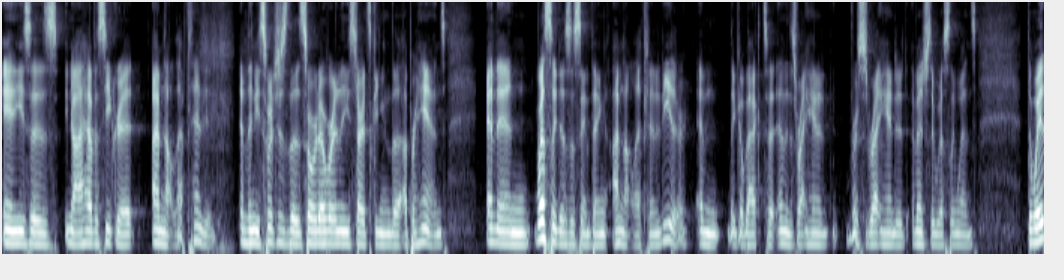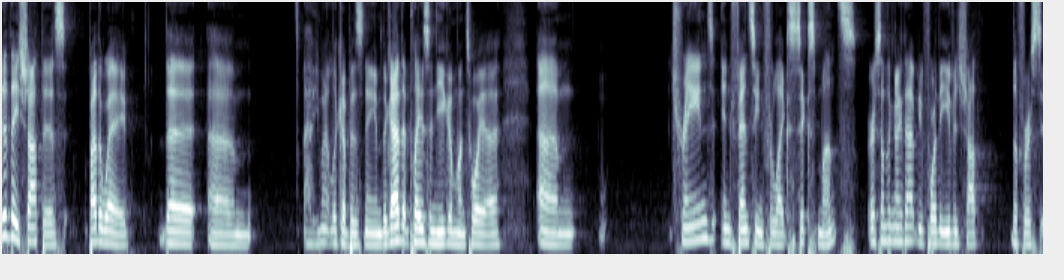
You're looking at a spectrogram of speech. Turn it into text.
And he says, "You know, I have a secret. I'm not left-handed." And then he switches the sword over, and then he starts getting the upper hand. And then Wesley does the same thing. I'm not left-handed either. And they go back to, and then it's right-handed versus right-handed. Eventually, Wesley wins. The way that they shot this, by the way, the um, uh, you might look up his name. The guy that plays Inigo Montoya um, trained in fencing for like six months or something like that before they even shot the first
